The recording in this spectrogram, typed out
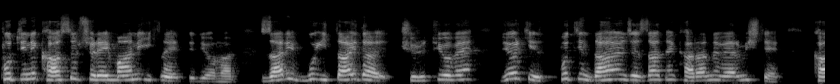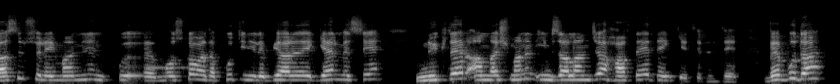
Putin'i Kasım Süleymani ikna etti diyorlar. Zarif bu iddiayı da çürütüyor ve diyor ki Putin daha önce zaten kararını vermişti. Kasım Süleymani'nin e, Moskova'da Putin ile bir araya gelmesi nükleer anlaşmanın imzalanacağı haftaya denk getirildi. Ve bu da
